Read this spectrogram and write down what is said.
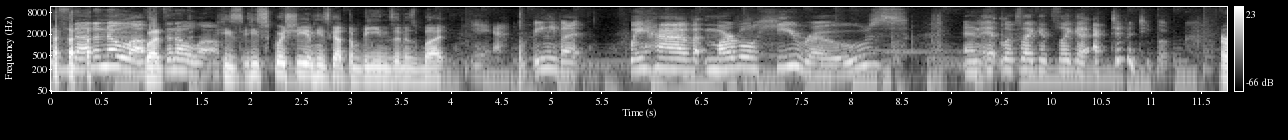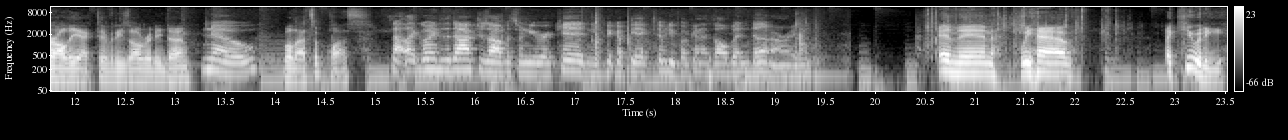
It's not a Nolof, But it's an Olaf. he's he's squishy and he's got the beans in his butt. Yeah, beanie butt. We have Marvel Heroes, and it looks like it's like an activity book. Are all the activities already done? No, Well, that's a plus. it's not like going to the doctor's office when you were a kid and you pick up the activity book and it's all been done already. And then we have Acuity,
